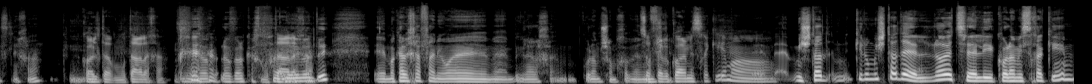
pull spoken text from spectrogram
סליחה. כי- הכל טוב, מותר לך. לא, לא כל כך מותר מעניין לך. אותי. מכבי חיפה אני רואה אה, בגלל, כולם שם חברים צופה. בכל המשחקים או... משתד... כאילו משתדל, לא יוצא לי כל המשחקים.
